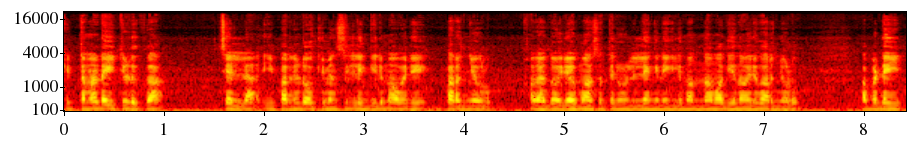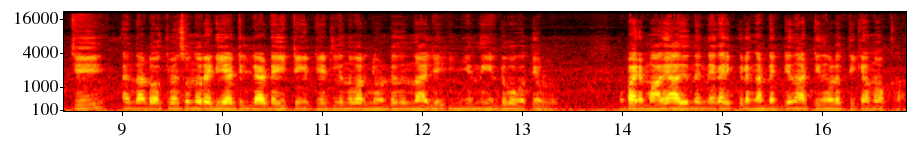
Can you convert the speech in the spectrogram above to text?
കിട്ടണ ഡേറ്റ് എടുക്കുക. ചെല്ല ഈ പറഞ്ഞ ഡോക്യുമെന്റ്സ് ഇല്ലെങ്കിലും അവർ പറഞ്ഞോളും. അതായത് ഒരു മാസത്തിനുള്ളിൽ എങ്ങനെയെങ്കിലും വന്നാൽ മതി എന്ന് അവർ പറഞ്ഞോളും. അപ്പൊ ഡേറ്റ് എന്താ ഡോക്യുമെന്റ്സ് ഒന്നും റെഡി ആയിട്ടില്ല. ഡേറ്റ് കിട്ടിയിട്ടില്ലെന്ന് പറഞ്ഞുകൊണ്ട് നിന്നാൽ ഇനി നീണ്ടു പോകത്തേ ഉള്ളൂ. അപ്പൊ പരമാവധി ആദ്യം തന്നെ കരിക്കുലം കണ്ടന്റ് നാട്ടിൽ നിന്ന് ഇവിടെ എത്തിക്കാൻ നോക്കാം.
